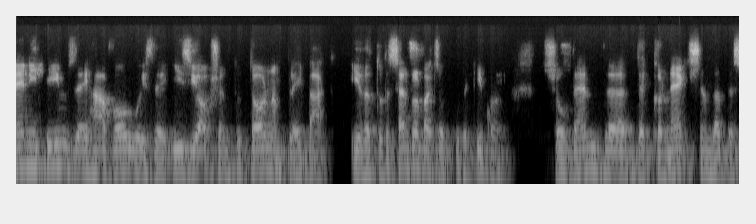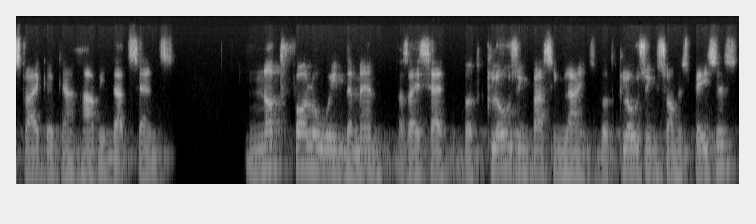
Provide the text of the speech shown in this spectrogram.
many teams they have always the easy option to turn and play back either to the central backs or to the keeper so then the the connection that the striker can have in that sense not following the men, as I said, but closing passing lines, but closing some spaces.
